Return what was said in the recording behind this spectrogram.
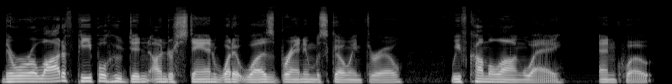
There were a lot of people who didn't understand what it was Brandon was going through. We've come a long way. End quote.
